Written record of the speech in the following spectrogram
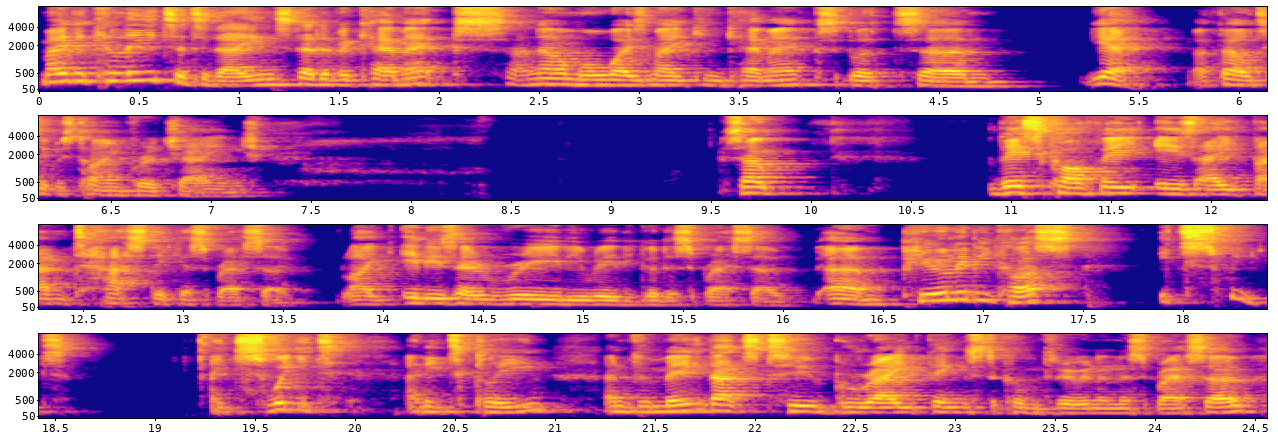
Made a Kalita today instead of a Chemex. I know I'm always making Chemex, but um, yeah, I felt it was time for a change. So this coffee is a fantastic espresso. Like it is a really, really good espresso. Um, purely because it's sweet. It's sweet and it's clean. And for me, that's two great things to come through in an espresso.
